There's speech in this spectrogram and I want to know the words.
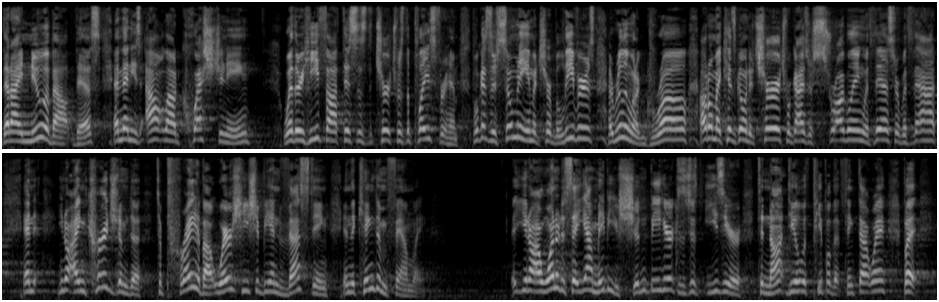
that I knew about this. And then he's out loud questioning whether he thought this is the church was the place for him. Because there's so many immature believers. I really want to grow. I don't want my kids going to church where guys are struggling with this or with that. And, you know, I encouraged him to, to pray about where he should be investing in the kingdom family. You know, I wanted to say, yeah, maybe you shouldn't be here because it's just easier to not deal with people that think that way. But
